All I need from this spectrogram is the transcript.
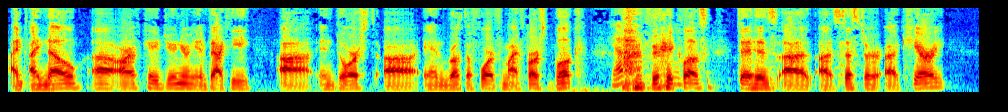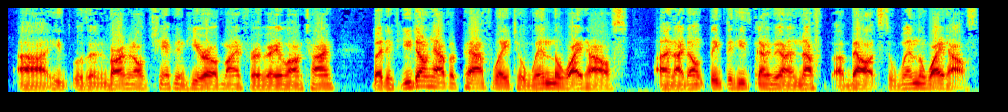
I, I know uh, RFK Jr. In fact, he uh, endorsed uh, and wrote the foreword for my first book. Yep. very close to his uh, uh, sister uh, Kerry. Uh, he was an environmental champion hero of mine for a very long time. But if you don't have a pathway to win the White House, and I don't think that he's going to be on enough uh, ballots to win the White House,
